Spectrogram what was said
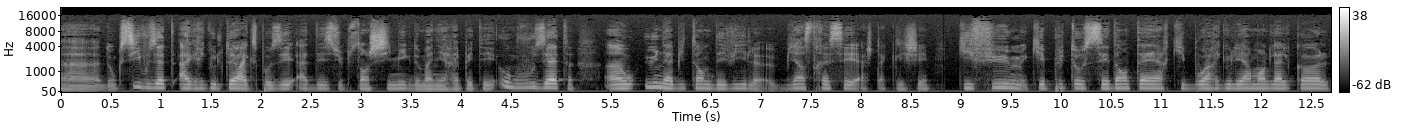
Euh, donc si vous êtes agriculteur exposé à des substances chimiques de manière répétée, ou que vous êtes un ou une habitante des villes bien stressée, hashtag cliché, qui fume, qui est plutôt sédentaire, qui boit régulièrement de l'alcool,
